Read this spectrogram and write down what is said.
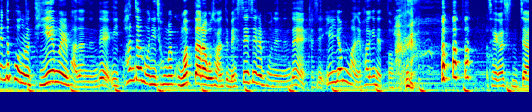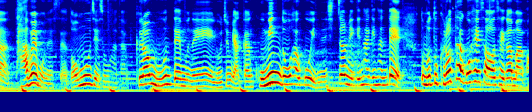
핸드폰으로 DM을 받았는데 이 환자분이 정말 고맙다라고 저한테 메시지를 보냈는데 이제 1년 만에 확인했더라고요. 제가 진짜 답을 보냈어요. 너무 죄송하다고. 그런 부분 때문에 요즘 약간 고민도 하고 있는 시점이긴 하긴 한데 또 뭐 또 그렇다고 해서 제가 막 어,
